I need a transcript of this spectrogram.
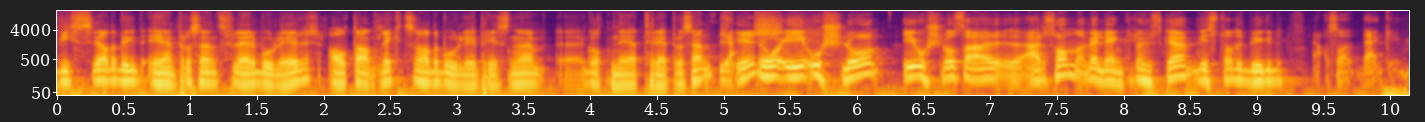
Hvis vi hadde bygd 1% flere boliger, alt annet likt, så hadde boligprisene eh, gått ned 3 ja. Og i Oslo, i Oslo så er, det sånn, veldig enkelt å huske, hvis du hadde bygd ja, altså, det er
